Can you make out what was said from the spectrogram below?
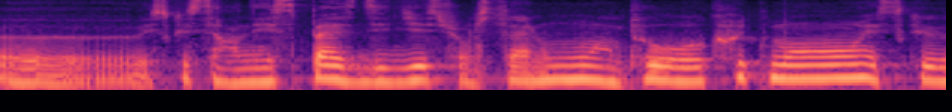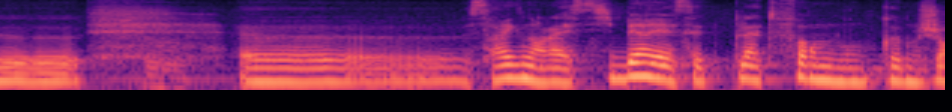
est-ce que c'est un espace dédié sur le salon, un peu au recrutement? Est-ce que c'est vrai que dans la cyber, il y a cette plateforme, donc comme je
